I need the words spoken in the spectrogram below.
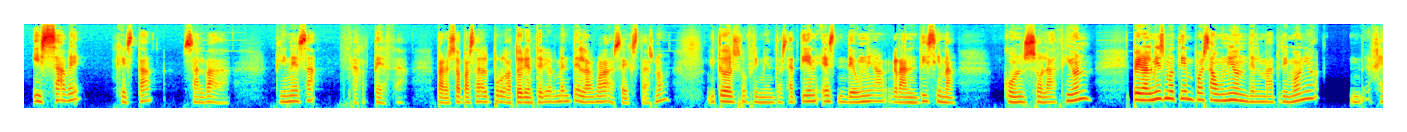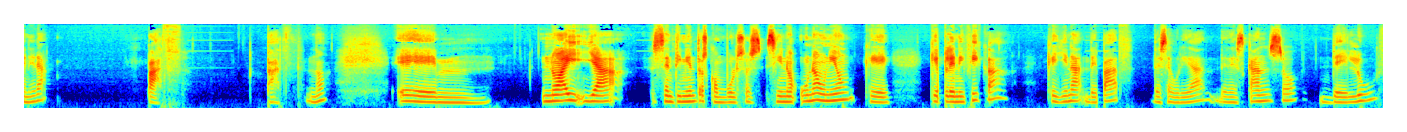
y sabe que está salvada. Tiene esa certeza. Para eso ha pasado el purgatorio anteriormente en las moradas sextas, ¿no? Y todo el sufrimiento. O sea, tiene, es de una grandísima consolación, pero al mismo tiempo esa unión del matrimonio genera paz. Paz, ¿no? Eh, no hay ya sentimientos convulsos, sino una unión que, que plenifica, que llena de paz, de seguridad, de descanso, de luz.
